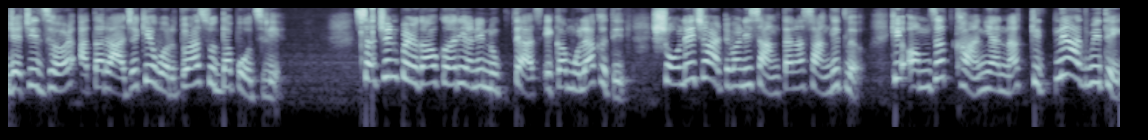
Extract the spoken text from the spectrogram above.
ज्याची झळ आता राजकीय वर्तुळात सुद्धा पोहोचली सचिन पिळगावकर यांनी नुकत्याच एका मुलाखतीत शोलेच्या आठवणी सांगताना सांगितलं की अमजद खान यांना कितने आदमी थे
